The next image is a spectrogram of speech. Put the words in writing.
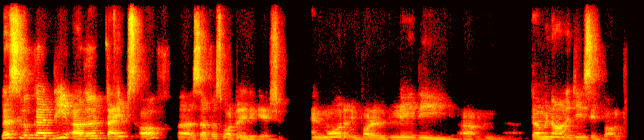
Let's look at the other types of uh, surface water irrigation and more importantly, the um, terminologies involved.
